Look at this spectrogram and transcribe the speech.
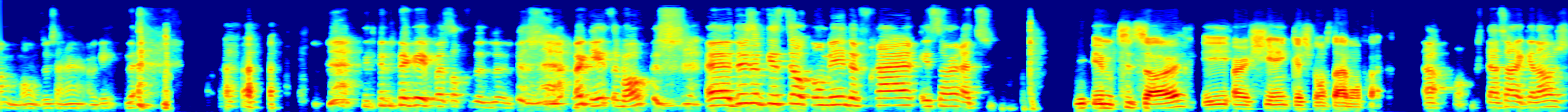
Oh mon Dieu, ça a un, OK. Le gars n'est pas sorti de là. OK, c'est bon. Euh, deuxième question. Combien de frères et sœurs as-tu? Une petite sœur et un chien que je considère mon frère. Ah, bon. Puis ta sœur, à quel âge?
